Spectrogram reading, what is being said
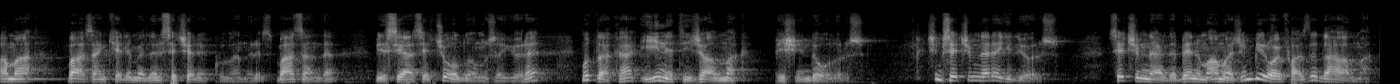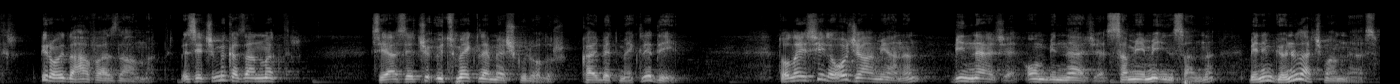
Ama bazen kelimeleri seçerek kullanırız. Bazen de bir siyasetçi olduğumuza göre mutlaka iyi netice almak peşinde oluruz. Şimdi seçimlere gidiyoruz. Seçimlerde benim amacım bir oy fazla daha almaktır. Bir oy daha fazla almaktır. Ve seçimi kazanmaktır. Siyasetçi ütmekle meşgul olur, kaybetmekle değil. Dolayısıyla o camianın binlerce, on binlerce samimi insanla benim gönül açmam lazım.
